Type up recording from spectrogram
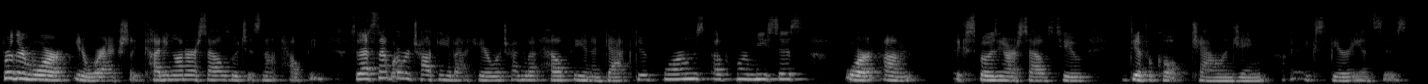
Furthermore, you know, we're actually cutting on ourselves, which is not healthy. So that's not what we're talking about here. We're talking about healthy and adaptive forms of hormesis or um, exposing ourselves to difficult, challenging uh, experiences.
